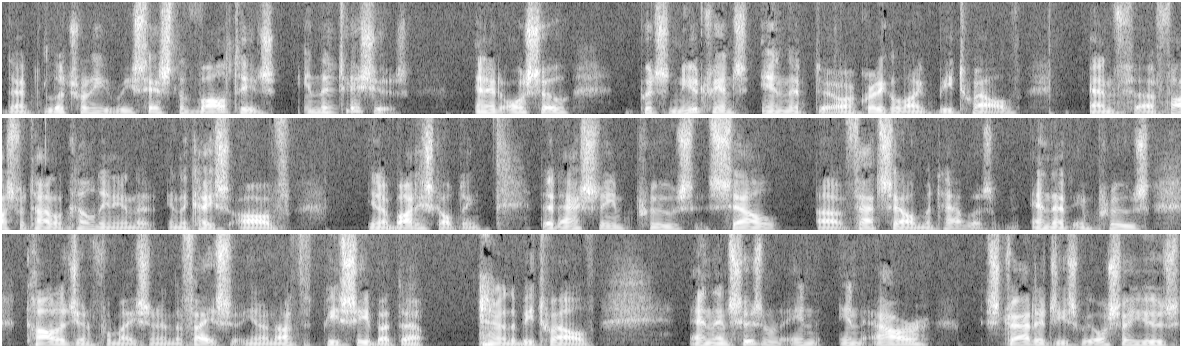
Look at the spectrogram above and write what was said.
that literally resets the voltage in the tissues, and it also puts nutrients in that are critical, like B12 and uh, phosphatidylcholine in the in the case of you know body sculpting, that actually improves cell uh, fat cell metabolism, and that improves collagen formation in the face. You know, not the PC, but the the B12. And then, Susan, in in our strategies, we also use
